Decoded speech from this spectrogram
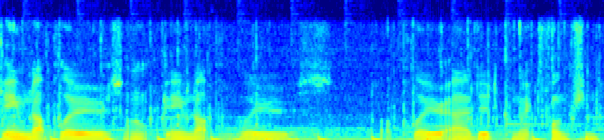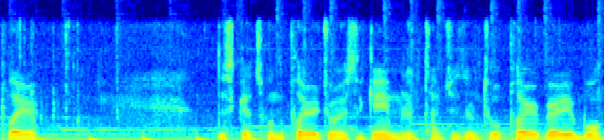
game not players, oh, game not players, player added connect function player. This gets when the player joins the game and attaches them to a player variable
